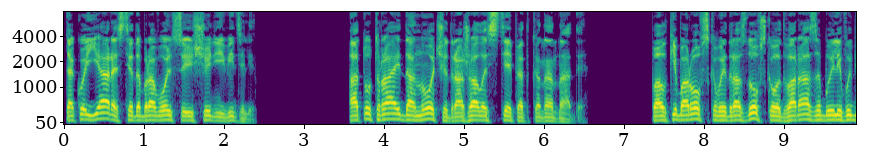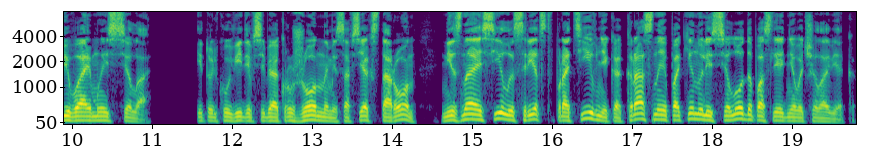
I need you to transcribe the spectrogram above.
Такой ярости добровольцы еще не видели. А тут рай до ночи дрожала степь от канонады. Полки Боровского и Дроздовского два раза были выбиваемы из села. И только увидев себя окруженными со всех сторон, не зная сил и средств противника, красные покинули село до последнего человека.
